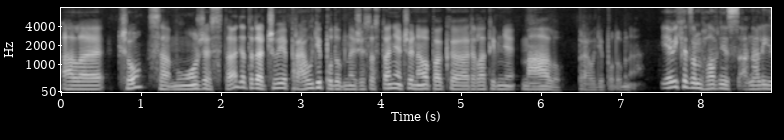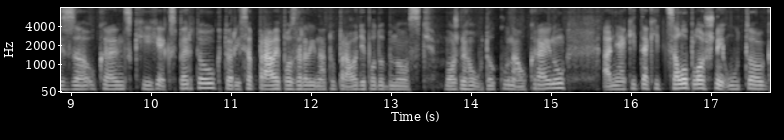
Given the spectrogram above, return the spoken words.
Ale čo sa môže stať a teda čo je pravdepodobné, že sa stane a čo je naopak relatívne málo pravdepodobné? Ja vychádzam hlavne z analýz ukrajinských expertov, ktorí sa práve pozreli na tú pravdepodobnosť možného útoku na Ukrajinu a nejaký taký celoplošný útok,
